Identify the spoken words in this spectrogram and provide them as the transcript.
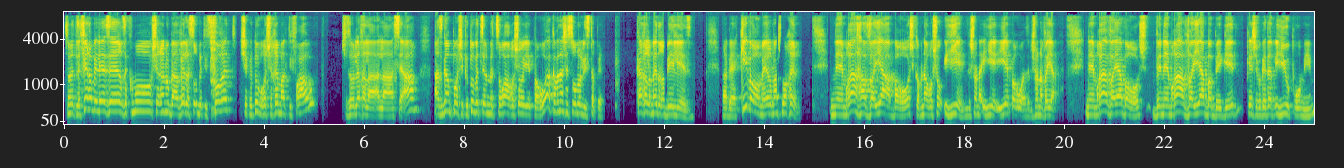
זאת אומרת לפי רבי אליעזר זה כמו שראינו באבל אסור בתספורת, שכתוב ראשיכם אל תפרעו, שזה הולך על, ה- על השיער, אז גם פה שכתוב אצל מצורע ראשו יהיה פרוע, הכוונה שאסור לו להסתפר. ככה לומד רבי אליעזר. רבי עקיבא אומר משהו אחר. נאמרה הוויה בראש, כוונה ראשו יהיה, לשון יהיה, יהיה פרוע, זה לשון הוויה. נאמרה הוויה בראש, ונאמרה הוויה בבגד, כן, שבגדיו יהיו פרומים,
